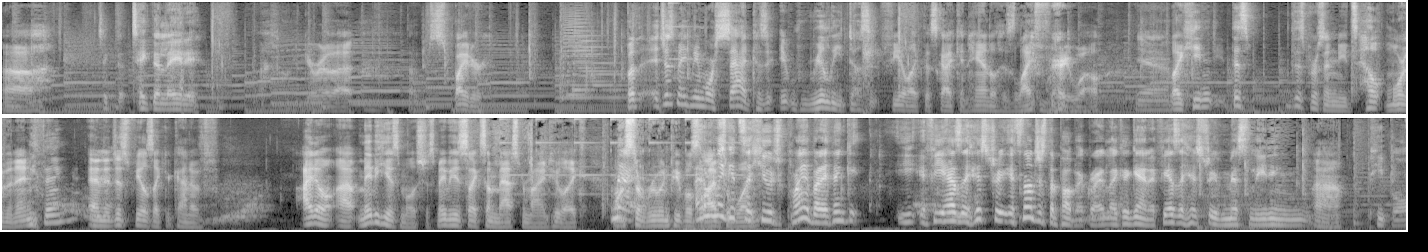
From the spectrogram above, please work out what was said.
Uh, Take the take the lady. get rid of that, that spider. But it just made me more sad because it, it really doesn't feel like this guy can handle his life very well. Yeah. Like he, this this person needs help more than anything, and it just feels like you're kind of. I don't. Uh, maybe he is malicious. Maybe he's like some mastermind who like wants to ruin people's lives. I don't lives. think it's one... a huge plan, but I think if he has a history, it's not just the public, right? Like again, if he has a history of misleading Uh, people,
